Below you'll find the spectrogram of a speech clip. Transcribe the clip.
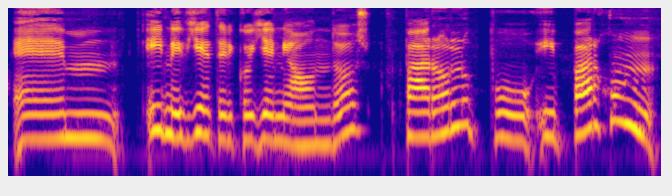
Ε, είναι ιδιαίτερη οικογένεια όντως, παρόλο που υπάρχουν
